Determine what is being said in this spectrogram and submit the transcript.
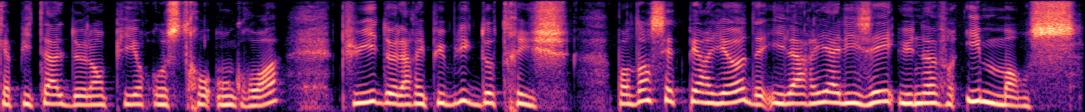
capitale de l'Empire austro-hongrois, puis de la République d'Autriche. Pendant cette période, il a réalisé une œuvre immense.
